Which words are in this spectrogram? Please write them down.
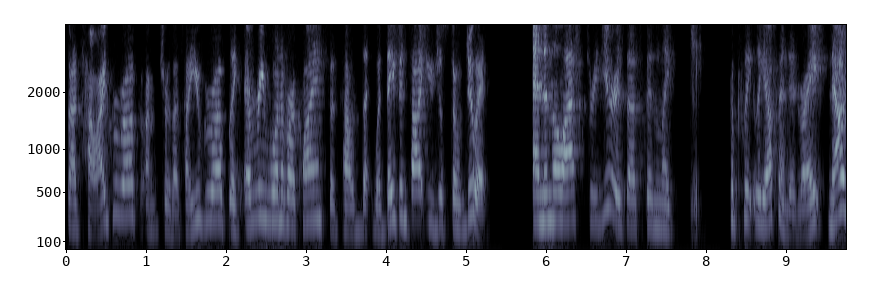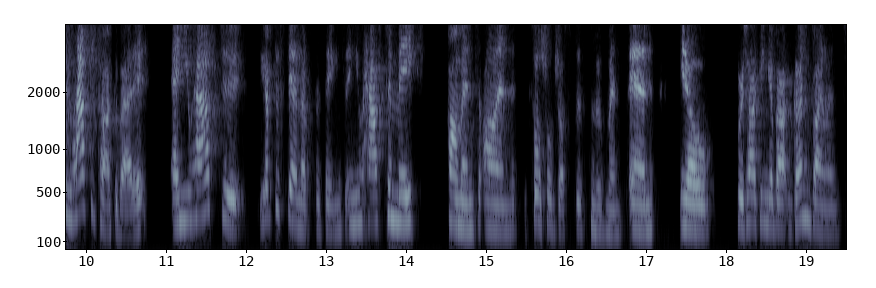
that's how I grew up. I'm sure that's how you grew up. Like every one of our clients, that's how that, what they've been taught. You just don't do it. And in the last three years, that's been like completely upended. Right now, you have to talk about it, and you have to you have to stand up for things, and you have to make comments on social justice movements. And you know, we're talking about gun violence.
